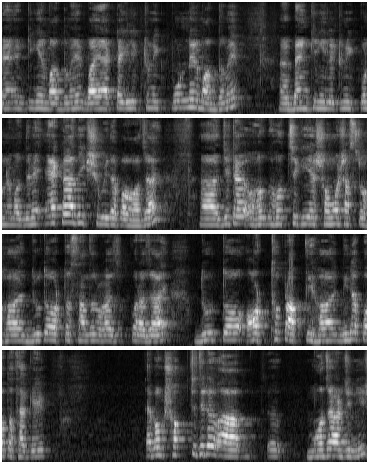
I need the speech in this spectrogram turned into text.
ব্যাংকিংয়ের মাধ্যমে বা একটা ইলেকট্রনিক পণ্যের মাধ্যমে ব্যাংকিং ইলেকট্রনিক পণ্যের মাধ্যমে একাধিক সুবিধা পাওয়া যায়। যেটা হচ্ছে গিয়ে সময় সাশ্রয় হয়, দ্রুত অর্থ স্থানান্তর করা যায়, দ্রুত অর্থ প্রাপ্তি হয়, নিরাপত্তা থাকে। এবং সবচেয়ে যেটা মজার জিনিস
